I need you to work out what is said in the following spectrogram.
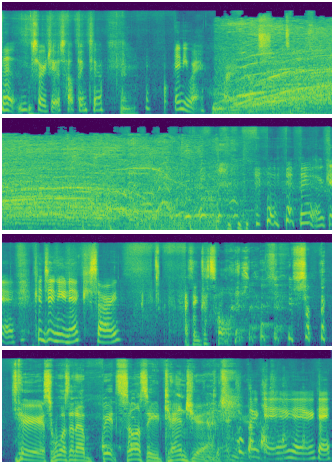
That- Sergio's helping too. Anyway. okay, continue, Nick. Sorry. I think that's all. This wasn't a bit saucy tangent. Okay, okay, okay.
